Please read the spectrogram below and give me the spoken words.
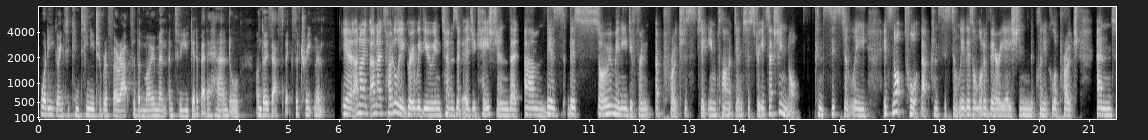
What are you going to continue to refer out for the moment until you get a better handle on those aspects of treatment? Yeah, and I and I totally agree with you in terms of education that um, there's there's so many different approaches to implant dentistry. It's actually not consistently it's not taught that consistently. There's a lot of variation in the clinical approach, and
